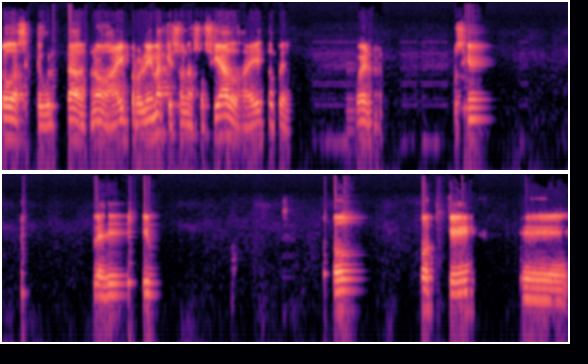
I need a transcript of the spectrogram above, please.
todo asegurado, no, hay problemas que son asociados a esto, pero bueno, les digo que eh,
